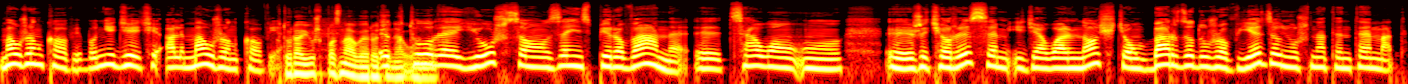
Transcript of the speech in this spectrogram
małżonkowie, bo nie dzieci, ale małżonkowie. Które już poznały rodzinę Które umów. już są zainspirowane y, całą y, y, życiorysem i działalnością, bardzo dużo wiedzą już na ten temat.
